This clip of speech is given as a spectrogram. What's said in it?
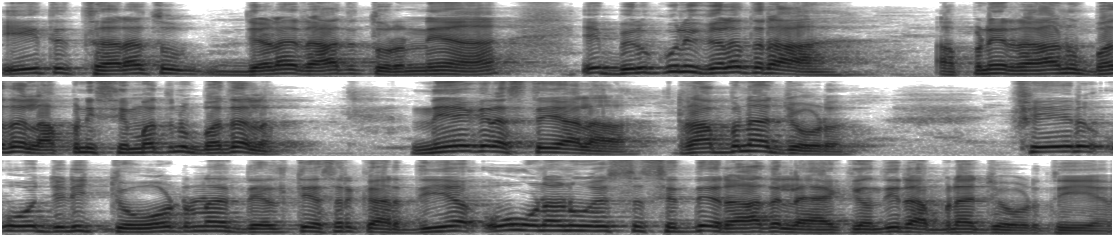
ਇਹ ਤੇ ਸਾਰਾ ਤੂੰ ਜਿਹੜਾ ਰਾਹ ਤੇ ਤੁਰਨੇ ਆ, ਇਹ ਬਿਲਕੁਲ ਹੀ ਗਲਤ ਰਾਹ ਹੈ। ਆਪਣੇ ਰਾਹ ਨੂੰ ਬਦਲ, ਆਪਣੀ ਸਿਮਤ ਨੂੰ ਬਦਲ। ਨੇਕ ਰਸਤੇ ਵਾਲਾ, ਰੱਬ ਨਾਲ ਜੋੜ। ਫਿਰ ਉਹ ਜਿਹੜੀ ਚੋਟ ਉਹਨਾਂ ਦੇ ਦਿਲ ਤੇ ਅਸਰ ਕਰਦੀ ਆ, ਉਹ ਉਹਨਾਂ ਨੂੰ ਇਸ ਸਿੱਧੇ ਰਾਹ ਤੇ ਲੈ ਕੇ ਆਉਂਦੀ, ਰੱਬ ਨਾਲ ਜੋੜਦੀ ਹੈ।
